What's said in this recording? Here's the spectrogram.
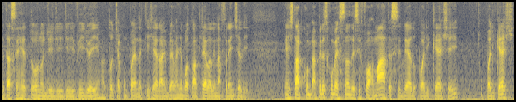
Você está sem retorno de, de, de, vídeo aí, mas estou te acompanhando aqui geral. Em breve a gente vai botar uma tela ali na frente ali. A gente está apenas conversando esse formato, essa ideia do podcast aí, o podcast,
